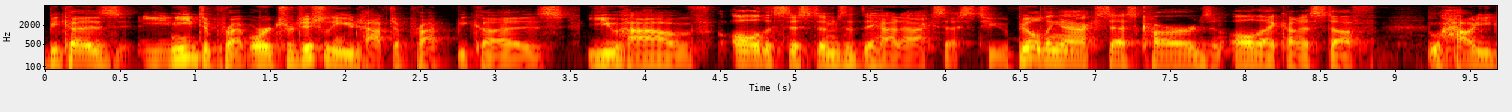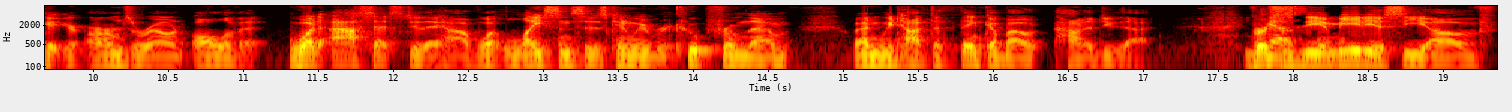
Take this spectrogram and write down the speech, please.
Because you need to prep, or traditionally you'd have to prep because you have all the systems that they had access to, building access cards and all that kind of stuff. How do you get your arms around all of it? What assets do they have? What licenses can we recoup from them? And we'd have to think about how to do that versus yeah. the immediacy of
